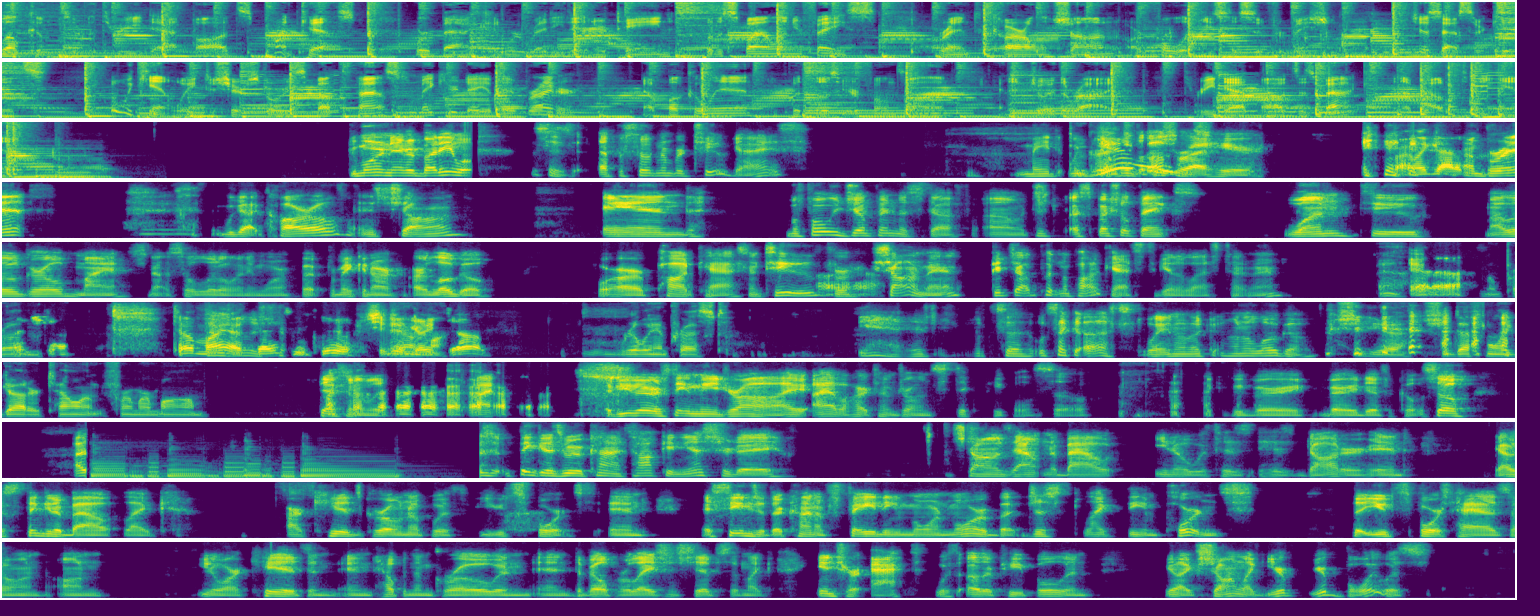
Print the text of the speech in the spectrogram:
Welcome to the Three Dad Bods podcast. We're back and we're ready to entertain and put a smile on your face. Brent, Carl, and Sean are full of useless information. Just ask their kids. But we can't wait to share stories about the past and make your day a bit brighter. Now buckle in and put those earphones on and enjoy the ride. Three Dad Bods is back and about to begin. Good morning, everybody. Well, this is episode number two, guys. Made we grabbed up Congratulations. right here. Finally got it. I'm Brent. We got Carl and Sean. And before we jump into stuff, um, just a special thanks. One to my little girl, Maya. She's not so little anymore, but for making our, our logo for our podcast. And two, for Oh. Sean, man. Good job putting the podcast together last time, man. Yeah, No problem. Tell Maya really thank you too. She did Yeah, a great Ma. job. Really impressed. Yeah, it looks uh, looks like us laying on a on a logo. She uh, she definitely got her talent from her mom. Definitely. I- if you've ever seen me draw, I, I have a hard time drawing stick people, so it can be very very difficult. So I was thinking as we were kind of talking yesterday, Sean's out and about, you know, with his his daughter, and I was thinking about like our kids growing up with youth sports, and it seems that they're kind of fading more and more, but just like the importance that youth sports has on on you know our kids and and helping them grow and and develop relationships and like interact with other people. And you know like Sean like your your boy was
